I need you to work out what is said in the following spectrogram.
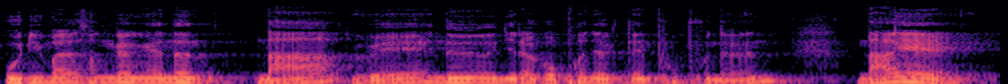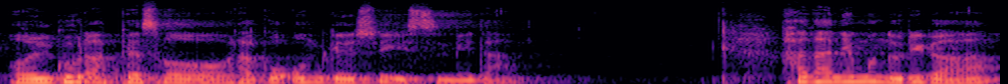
우리말 성경에는 나 외는이라고 번역된 부분은 나의 얼굴 앞에서라고 옮길 수 있습니다. 하나님은 우리가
